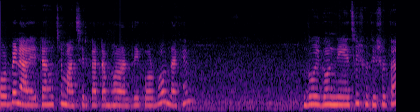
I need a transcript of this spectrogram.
করবেন, আর এটা হচ্ছে মাছের কাটা ভরাট দিয়ে করব। দেখেন, দুই গুণ নিয়েছি সুতি সুতা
